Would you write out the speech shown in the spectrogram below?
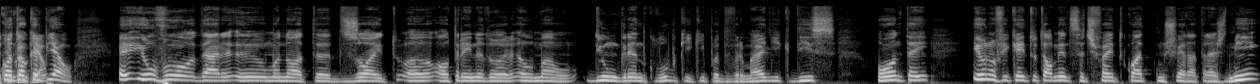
Quanto ao campeão, eh, eu vou dar eh, uma nota 18 ao, treinador alemão de um grande clube, que é equipa de vermelho, e que disse ontem: Eu não fiquei totalmente satisfeito com a atmosfera atrás de mim,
